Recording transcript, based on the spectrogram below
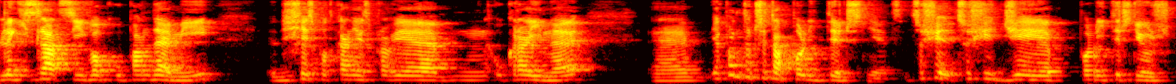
legislacji wokół pandemii. Dzisiaj spotkanie w sprawie mm, Ukrainy. Jak pan to czyta politycznie? Co się, co się dzieje politycznie już?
